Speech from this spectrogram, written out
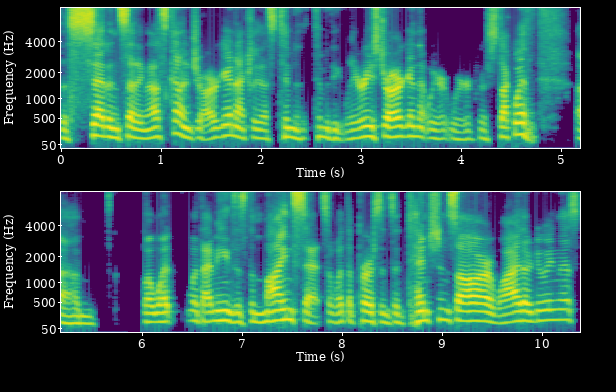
the set and setting. That's kind of jargon. Actually, that's Tim, Timothy Leary's jargon that we're, we're, we're stuck with. Um, but what, what that means is the mindset. So what the person's intentions are, why they're doing this,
